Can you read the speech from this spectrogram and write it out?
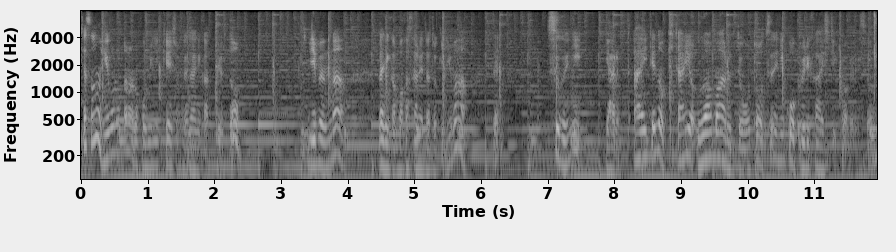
じゃあその日頃からのコミュニケーションって何かっていうと、自分が何か任された時には、ね、すぐにやる。相手の期待を上回るってことを常にこう繰り返していくわけですよね。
